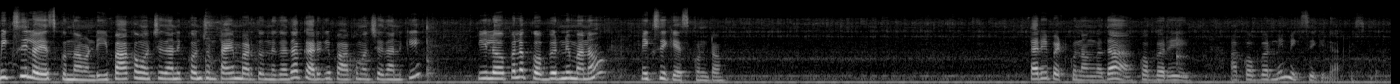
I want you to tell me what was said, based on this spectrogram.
మిక్సీలో వేసుకుందామండి. ఈ పాకం వచ్చేదానికి కొంచెం టైం పడుతుంది కదా కరిగి పాకం వచ్చేదానికి ఈ లోపల కొబ్బరిని మనం మిక్సీకి వేసుకుంటాం. తరి పెట్టుకున్నాం కదా కొబ్బరి ఆ కొబ్బరిని మిక్సీకి వేసుకుంటాం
